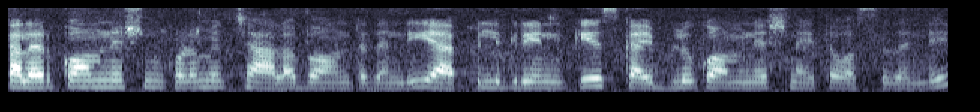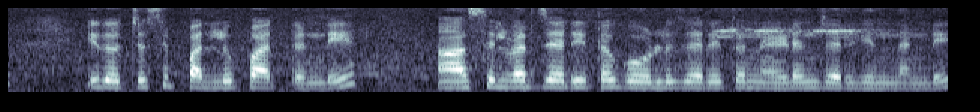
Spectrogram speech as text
కలర్ కాంబినేషన్ కూడా మీకు చాలా బాగుంటుందండి. యాపిల్ గ్రీన్కి స్కై బ్లూ కాంబినేషన్ అయితే వస్తుందండి. ఇది వచ్చేసి పళ్ళు పార్ట్ అండి. సిల్వర్ జరీతో గోల్డ్ జరీతో నేయడం జరిగిందండి.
